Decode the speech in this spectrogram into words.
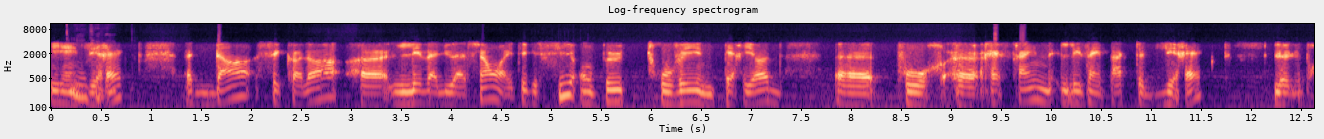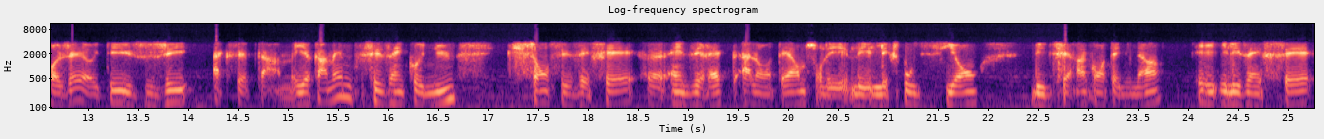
et indirects. Dans ces cas-là, euh, l'évaluation a été que si on peut trouver une période euh, pour euh, restreindre les impacts directs, le, le, projet a été jugé acceptable. Il y a quand même ces inconnus qui sont ces effets indirects à long terme sur l'exposition les, des différents contaminants et, et les effets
